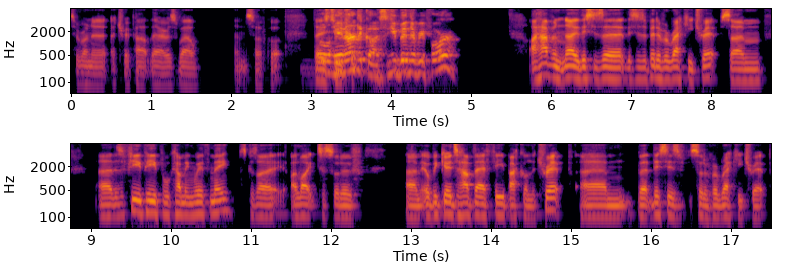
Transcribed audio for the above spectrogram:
to run a, a trip out there as well. And so i've got those oh, antarctica trips. so you've been there before? I haven't. No, this is a this is a bit of a recce trip. So um, uh, there's a few people coming with me because I I like to sort of. Um, it'll be good to have their feedback on the trip, um, but this is sort of a recce trip.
